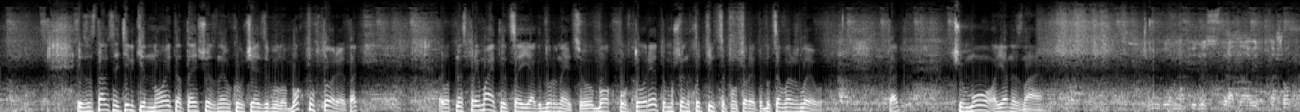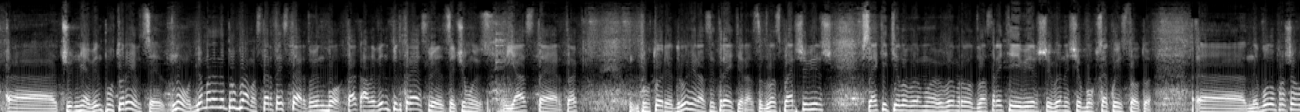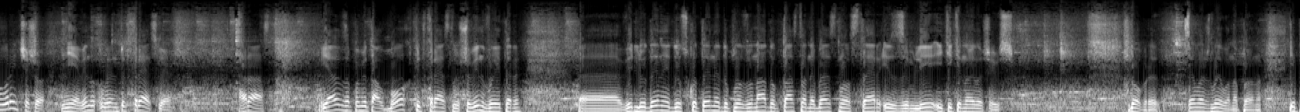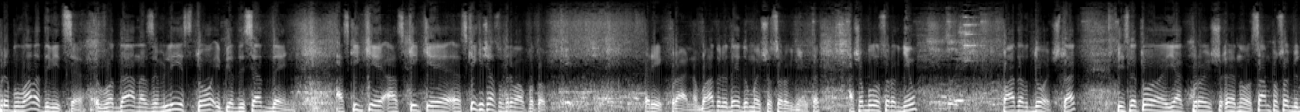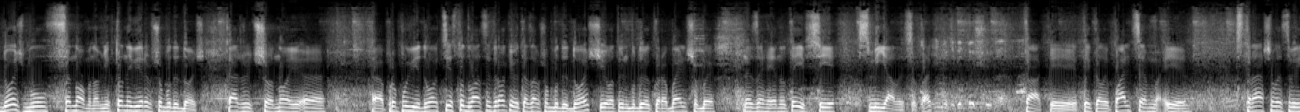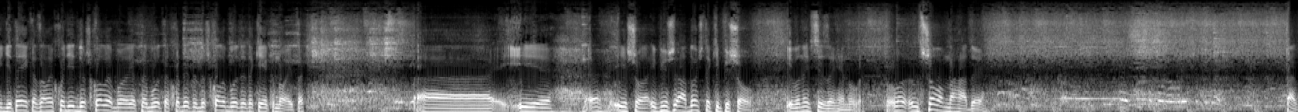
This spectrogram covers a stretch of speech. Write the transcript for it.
І зостався тільки Ной та те, що з ним в ковчезі було. Бог повторює, так? От не сприймайте це як дурницю. Бог повторює, тому що він хотів це повторити, бо це важливо. Так? Чому, я не знаю. Навіть пташок? Е, ні, він повторив це. Ну, для мене не проблема, стер та стер, він Бог, так? Але він підкреслює це чомусь. Я стер, так? Повторює другий раз і третій раз. Це 21 вірш, всяке тіло вимерло, 23 вірш, і винищив Бог всяку істоту. Е, не було про що говорити, чи що? Ні, він, він підкреслює. Гаразд. Я запам'ятав, Бог підкреслив, що він витер від людини до скотини, до плазуна, до птаства небесного стер із землі і тільки ной лишився. Добре, це важливо, напевно. І прибувала, дивіться, вода на землі 100 і 50 день. А скільки, а скільки, е, скільки часу тривав потоп? Рік, правильно. Багато людей думають, що 40 днів, так? А що було 40 днів? Падав дощ, так? Після того, як пройш... е, ну, сам по собі дощ був феноменом. Ніхто не вірив, що буде дощ. Кажуть, що Ной е, е, проповідував ці 120 років і казав, що буде дощ, і от він будує корабель, щоб не загинути, і всі сміялися, так? Так, і тикали пальцем, і страшили своїх дітей, і казали, ходіть до школи, бо як не будете ходити до школи, будете такі, як Ной. Так? І, і що? І піш... А дощ таки пішов. І вони всі загинули. Що вам нагадує? Так,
